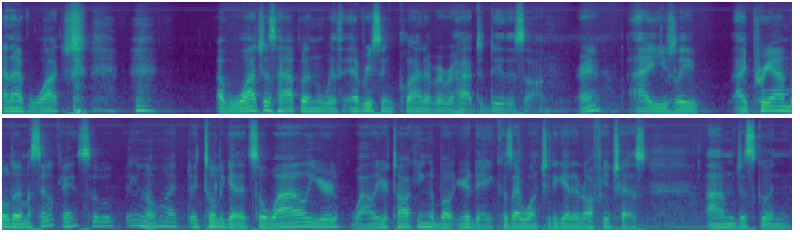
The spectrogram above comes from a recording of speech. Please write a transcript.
and I've watched I've watched this happen with every single client I've ever had to do this on, right? I usually I preamble them. I say, okay, so you know, I, I totally get it. So while you're while you're talking about your day, because I want you to get it off your chest, I'm just going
